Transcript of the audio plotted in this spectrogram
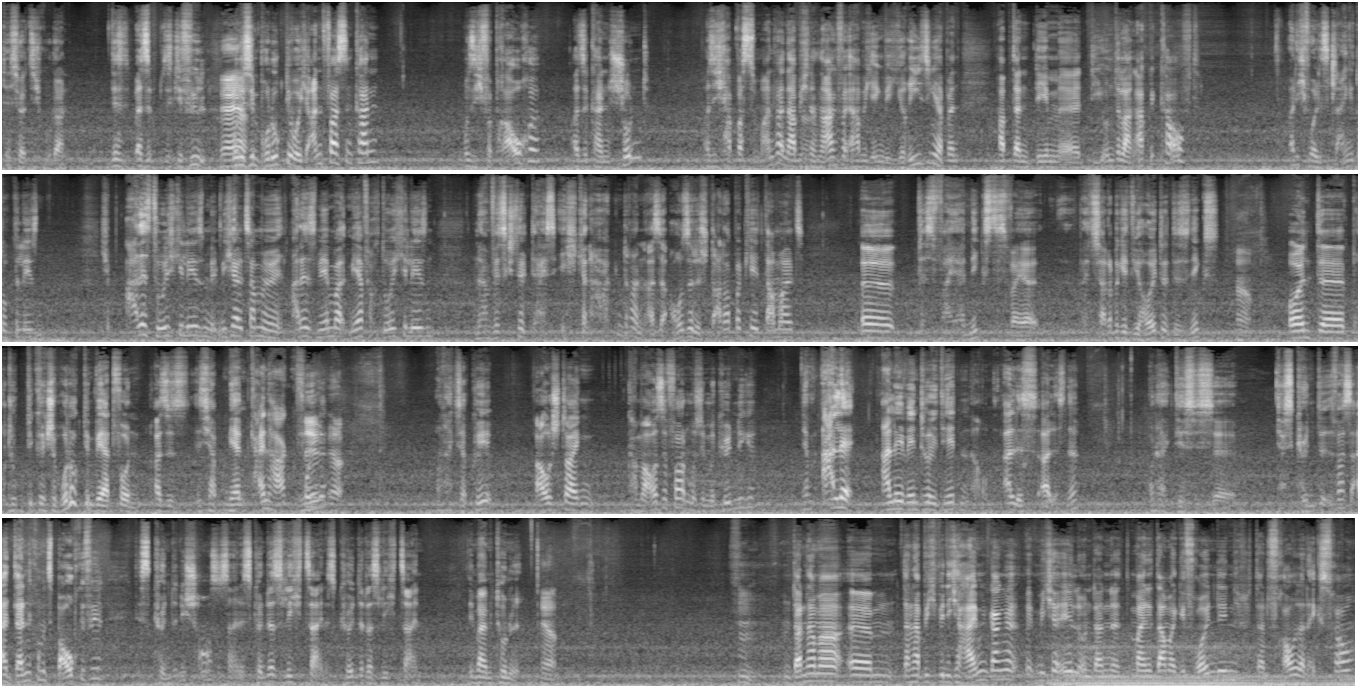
Das hört sich gut an. Das, also das Gefühl. Ja, und ja. es sind Produkte, wo ich anfassen kann, was ich verbrauche, also kein Schund. Also ich habe was zum Anfassen, da habe ich noch nachgefragt, habe ich irgendwelche Risiken, habe dann, hab dann dem äh, die Unterlagen abgekauft, weil ich wollte das Kleingedruckte lesen. Ich habe alles durchgelesen, mit Michael zusammen, wir haben alles mehr, mehrfach durchgelesen und dann haben festgestellt, da ist echt kein Haken dran. Also außer das Starterpaket damals, äh, das war ja nichts, das war ja, das Starterpaket wie heute, das ist nichts. Ja. Und äh, Produkte kriegst du Produkt im Wert von. Also ich habe mir keinen Haken Nee, gefunden. ja. Und dann habe ich gesagt, okay, aussteigen kann man außerfahren, muss ich immer kündigen. Wir haben alle, alle Eventualitäten, alles, alles, ne? Und dann, das ist, äh, das könnte was. ah, Dann kommt das Bauchgefühl, das könnte die Chance sein, das könnte das Licht sein, es könnte das Licht sein in meinem Tunnel. ja. Hm. Und dann haben wir, ähm, dann hab ich, bin ich heimgegangen mit Michael und dann äh, meine damalige Freundin, dann Frau, dann Ex-Frau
